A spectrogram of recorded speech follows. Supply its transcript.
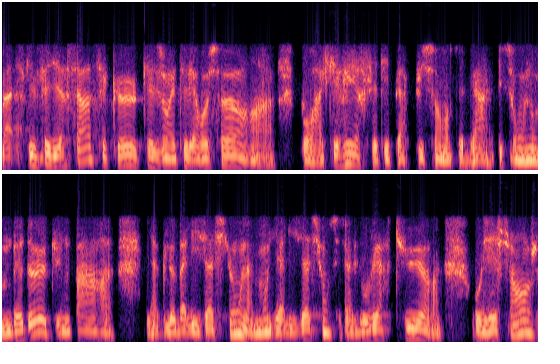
Bah, ce qui me fait dire ça, c'est que quels ont été les ressorts hein, pour acquérir cette hyperpuissance? Eh bien, ils sont au nombre de deux. D'une part, la globalisation, la mondialisation, c'est-à-dire l'ouverture aux échanges.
